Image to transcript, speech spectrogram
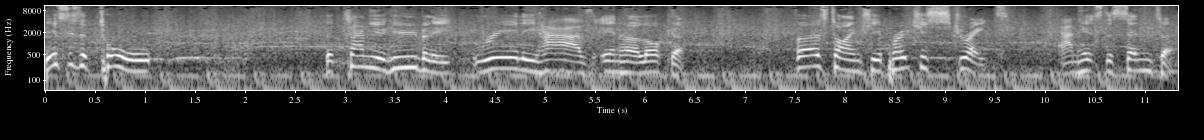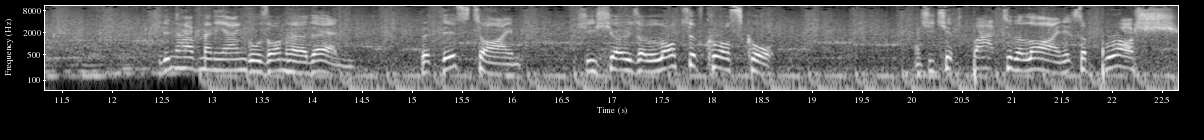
This is a tool that Tanja Hüberli really has in her locker. First time she approaches straight and hits the center. She didn't have many angles on her then, but this time she shows a lot of cross court and she chips back to the line. It's a brush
